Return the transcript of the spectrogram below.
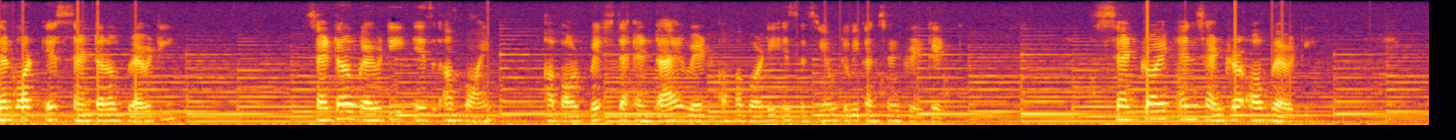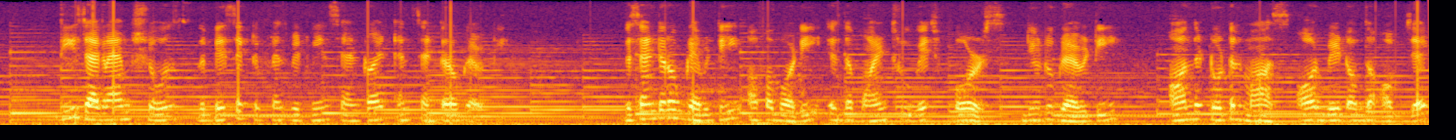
Then what is center of gravity? Center of gravity is a point about which the entire weight of a body is assumed to be concentrated. Centroid and center of gravity. These diagrams shows the basic difference between centroid and center of gravity. The center of gravity of a body is the point through which force due to gravity on the total mass or weight of the object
